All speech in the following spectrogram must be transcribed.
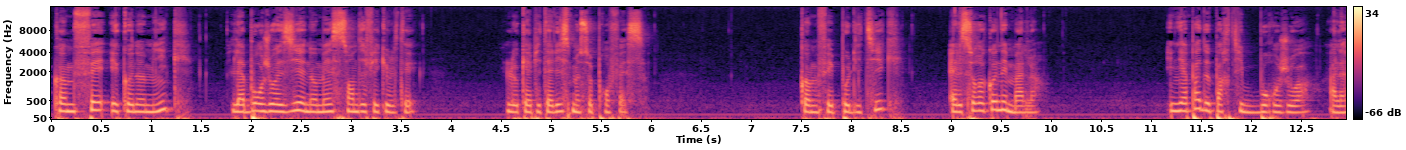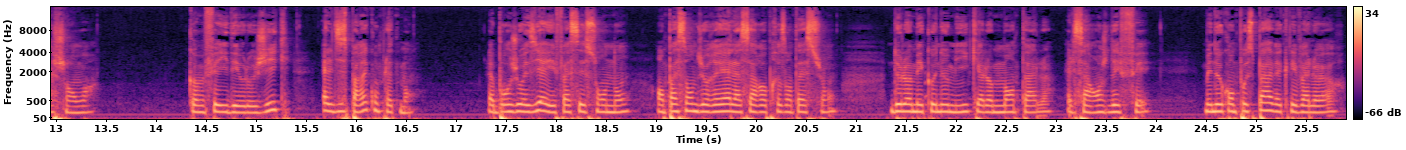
comme fait économique, la bourgeoisie est nommée sans difficulté. Le capitalisme se professe. Comme fait politique, elle se reconnaît mal. Il n'y a pas de parti bourgeois à la Chambre. Comme fait idéologique, elle disparaît complètement. La bourgeoisie a effacé son nom en passant du réel à sa représentation, de l'homme économique à l'homme mental, elle s'arrange des faits, mais ne compose pas avec les valeurs,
